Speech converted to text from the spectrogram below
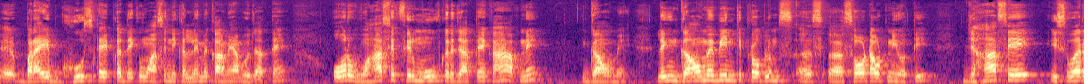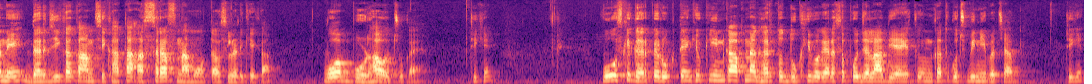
ब्राइब घूस टाइप का दे के वहाँ से निकलने में कामयाब हो जाते हैं। और वहाँ से फिर मूव कर जाते हैं कहाँ, अपने गाँव में। लेकिन गाँव में भी इनकी प्रॉब्लम सॉर्ट आउट नहीं होती। जहाँ से ईश्वर ने दर्जी का काम सिखा था अशरफ नाम होता है उस लड़के का। वो अब बूढ़ा हो चुका है, ठीक है? वो उसके घर पे रुकते हैं क्योंकि इनका अपना घर तो दुखी वगैरह सबको जला दिया है तो उनका तो कुछ भी नहीं बचा अब, ठीक है?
